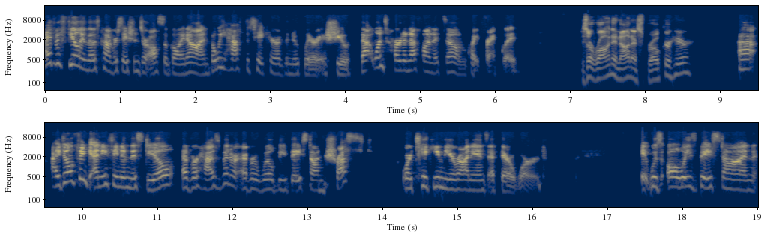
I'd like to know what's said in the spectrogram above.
I have a feeling those conversations are also going on, but we have to take care of the nuclear issue. That one's hard enough on its own, quite frankly. Is Iran an honest broker here? Uh, I don't think anything in this deal ever has been or ever will be based on trust or taking the Iranians at their word it was always based on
